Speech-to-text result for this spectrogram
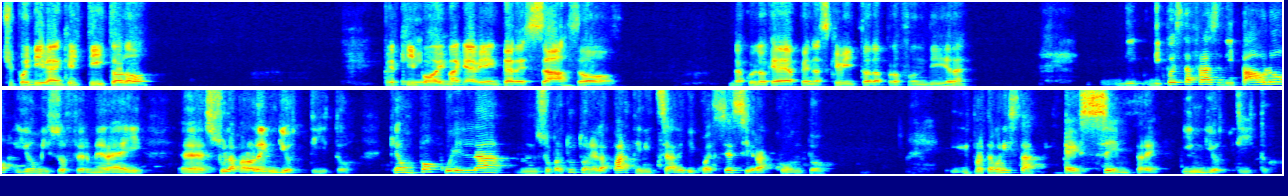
Ci puoi dire anche il titolo? Per chi e... poi magari è interessato da quello che hai appena scritto ad approfondire. Di, di questa frase di Paolo io mi soffermerei eh, sulla parola inghiottito, che è un po' quella, mh, soprattutto nella parte iniziale di qualsiasi racconto, il protagonista è sempre inghiottito,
